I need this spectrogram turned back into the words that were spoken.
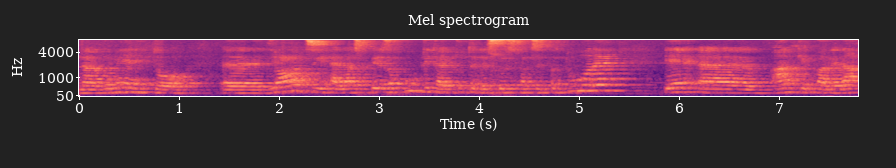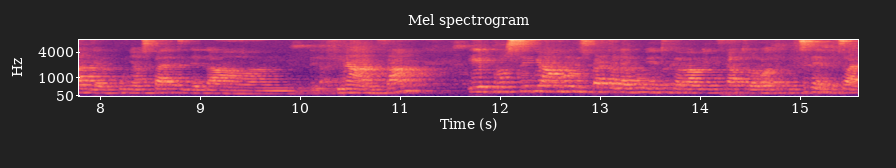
L'argomento eh, di oggi è la spesa pubblica in tutte le sue sfaccettature e eh, anche parlerà di alcuni aspetti della, della finanza e proseguiamo rispetto all'argomento che avevamo iniziato la volta precedente, cioè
